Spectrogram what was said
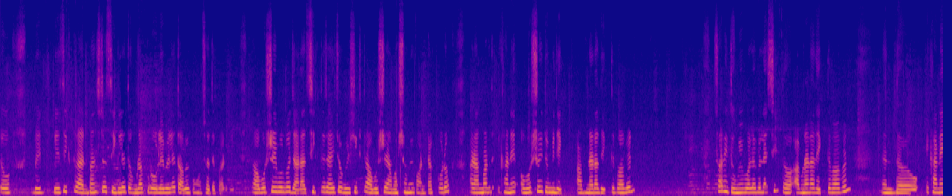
তো বেসিক টু অ্যাডভান্সটা শিখলে তোমরা প্রো লেভেলে তবে পৌঁছাতে পারবে। তো অবশ্যই বলব, যারা শিখতে চাইছো বেসিকটা অবশ্যই আমার সঙ্গে কন্ট্যাক্ট করো। আর আমার এখানে অবশ্যই তুমি দেখ, আপনারা দেখতে পাবেন। সরি তুমি বলে ফেলেছি, তো আপনারা দেখতে পাবেন। তো এখানে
